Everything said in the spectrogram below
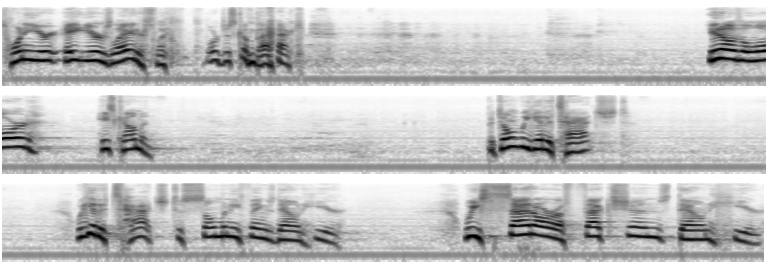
28 year, eight years later, it's like, Lord, just come back. You know, the Lord, He's coming. But don't we get attached? We get attached to so many things down here. We set our affections down here.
